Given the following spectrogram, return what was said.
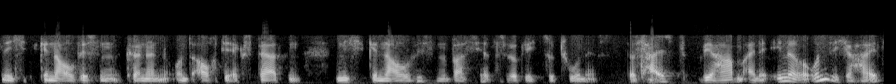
nicht genau wissen können und auch die Experten nicht genau wissen, was jetzt wirklich zu tun ist. Das heißt, wir haben eine innere Unsicherheit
